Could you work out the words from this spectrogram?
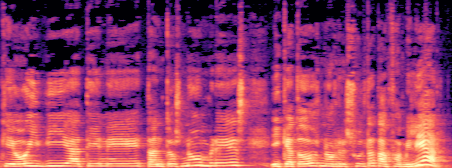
que hoy día tiene tantos nombres y que a todos nos resulta tan familiar.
